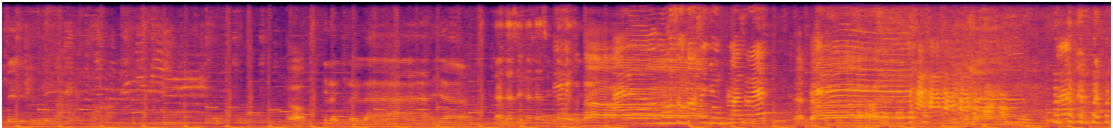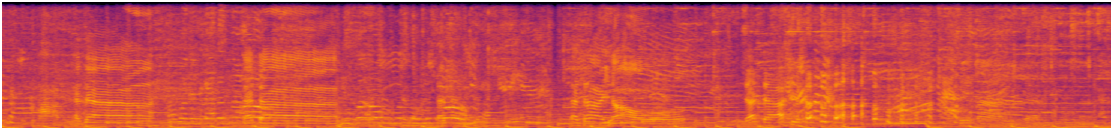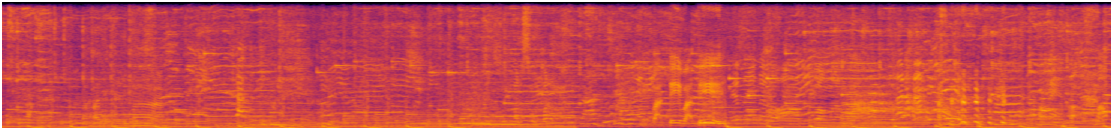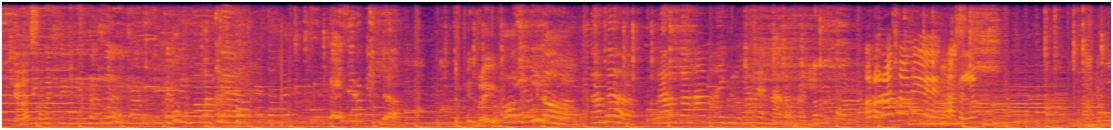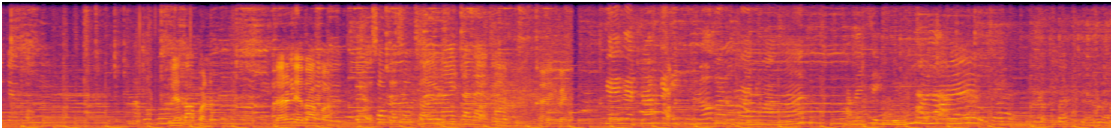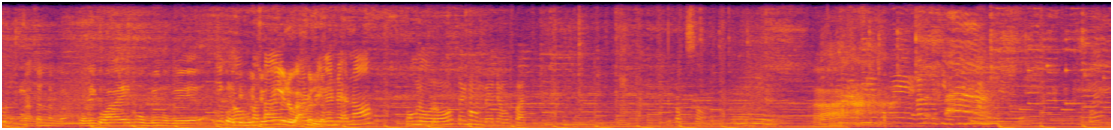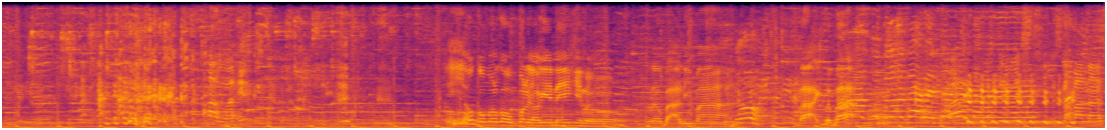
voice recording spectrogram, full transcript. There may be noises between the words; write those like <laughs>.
Yo, Gila, gila lah. Ya. Dadah sih, dadah sih. Dadah. Dadah ya Allah. Dadah. super Pak maaf ya Indra. Oh iki loh, tante. Larutan anak iki loh kan enak rasanya. anak rasanya nggak gelem. Lihat apa, Nak? Darren lihat apa? ini. Kayak wedang kayak iku lo karo banyu anget. Sampe sing ngombe mana eh. Gak seneng kok. Wong iku wae ngombe-ngombe iku lho dimujuki lho gak gelem. ngenekno wong loro sing ngombene obat Ah, kecil gini. salah iya kumpul-kumpul ya gini iki lho. Lho Mbak Alima. Mbak, lho Mbak. Aku panas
